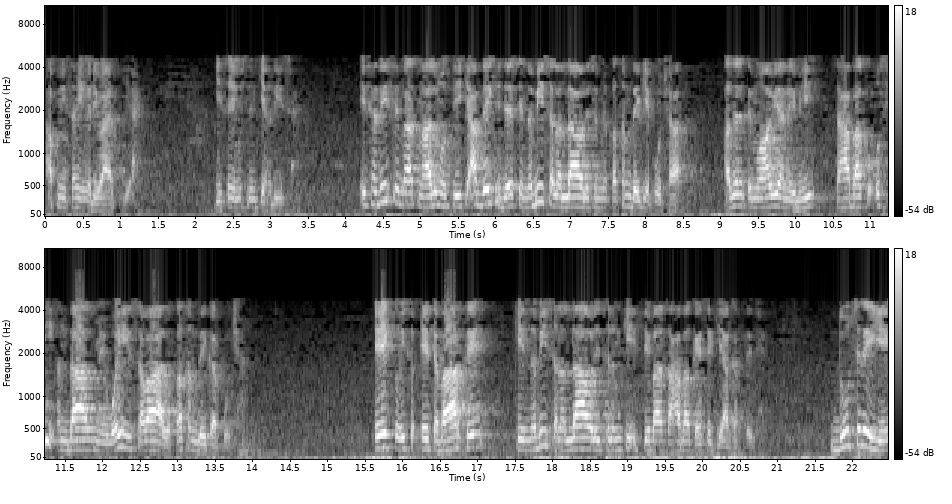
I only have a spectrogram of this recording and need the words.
اپنی صحیح میں روایت کیا ہے۔ یہ صحیح مسلم کی حدیث ہے۔ اس حدیث سے بات معلوم ہوتی ہے کہ آپ دیکھیں، جیسے نبی صلی اللہ علیہ وسلم نے قسم دے کے پوچھا حضرت معاویہ نے بھی صحابہ کو اسی انداز میں وہی سوال قسم دے کر پوچھا۔ ایک تو اس اعتبار سے کہ نبی صلی اللہ علیہ وسلم کی اتباع صحابہ کیسے کیا کرتے تھے۔ دوسرے یہ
